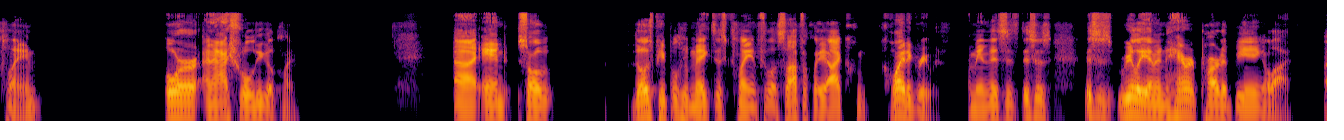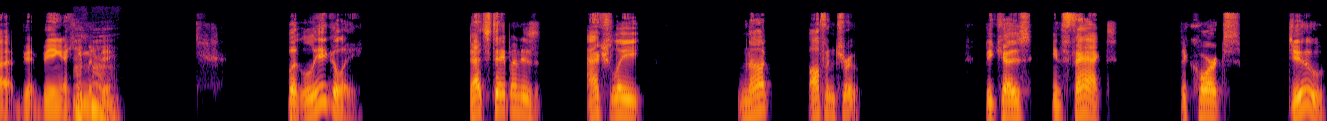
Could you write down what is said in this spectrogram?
claim or an actual legal claim. Uh, and so those people who make this claim philosophically, I quite agree with. I mean, this is this is this is really an inherent part of being alive, uh, being a human mm-hmm. being. But legally, that statement is actually not often true, because in fact, the courts do,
